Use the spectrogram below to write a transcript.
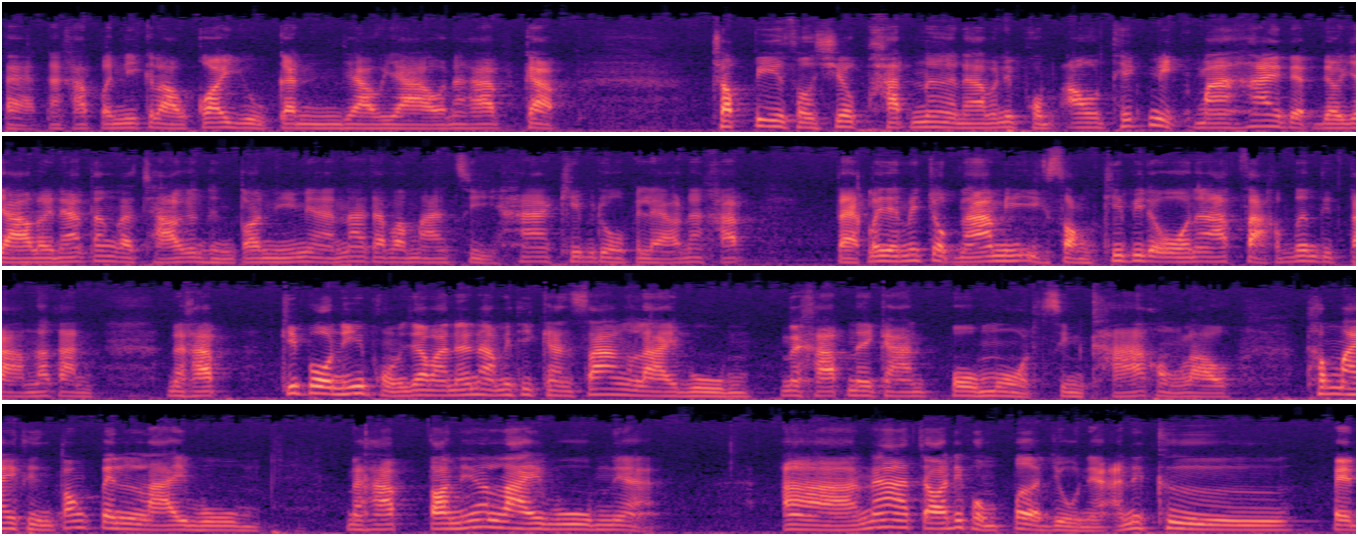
88 นะครับ วันนี้เราก็อยู่กันยาวๆนะครับกับ s h o p e e Social Partner นะครับวันนี้ผมเอาเทคนิคมาให้แบบยาวๆเลยนะ ตั้งแต่เช้าจนถึงตอนนี้เนี่ยน่าจะประมาณ 4-5 คลิปวิดีโอไปแล้วนะครับแต่ก็ยังไม่จบนะมีอีก 2 คลิปวิดีโอนะครับฝากเพื่อนติดตามแล้วกันนะครับ ลิปโปรนี้ผมจะมาแนะนำวิธีการสร้างไลายบูมนะครับในการโปรโมทสินค้าของเราทำไมถึงต้องเป็นไลายบูมนะครับตอนนี้ไลายบูมเนี่ยหน้าจอที่ผมเปิดอยู่เนี่ยอันนี้คือเป็น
